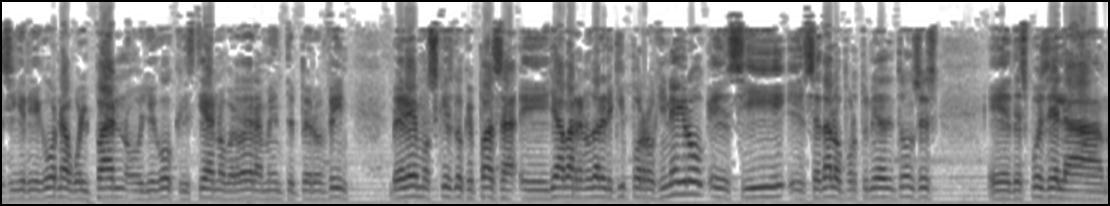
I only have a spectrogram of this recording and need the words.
eh, si llegó Nahuelpan o llegó Cristiano verdaderamente, pero en fin, veremos qué es lo que pasa. Eh, ya va a reanudar el equipo rojinegro, si se da la oportunidad entonces, después de la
